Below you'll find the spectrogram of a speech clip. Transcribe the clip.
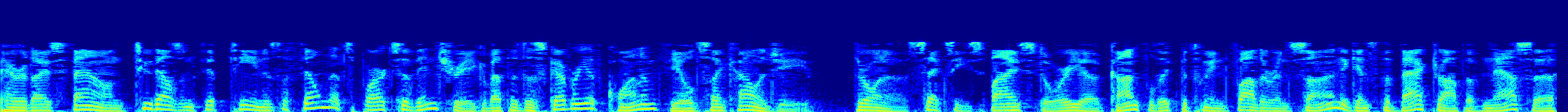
Paradise Found 2015 is a film that sparks of intrigue about the discovery of quantum field psychology. Throw in a sexy spy story, a conflict between father and son against the backdrop of NASA,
